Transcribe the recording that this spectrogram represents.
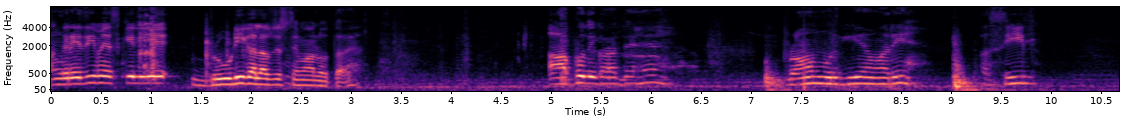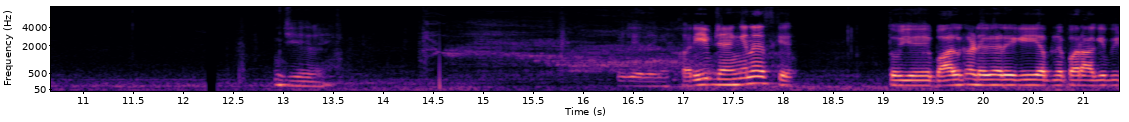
अंग्रेज़ी में इसके लिए ब्रूडी का लफ्ज़ इस्तेमाल होता है। आपको दिखाते हैं। ब्राउन मुर्गी है हमारी, असील। जी रही ये देखें करीब जाएँगे ना इसके तो ये बाल खड़े करेगी, अपने पर आगे भी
